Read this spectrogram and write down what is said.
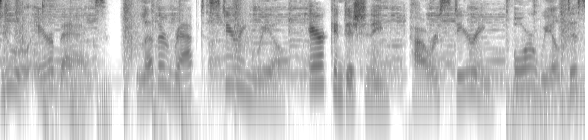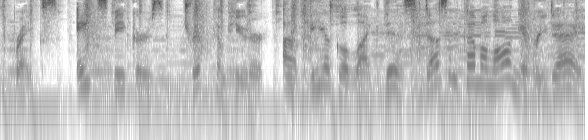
dual airbags, leather wrapped steering wheel, air conditioning, power steering, four wheel disc brakes, eight speakers, trip computer. A vehicle like this doesn't come along every day.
